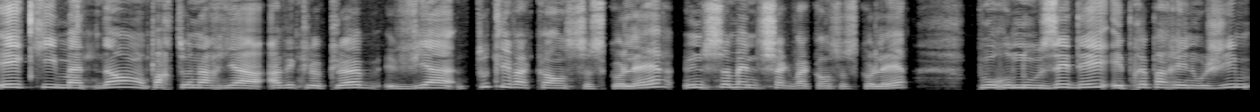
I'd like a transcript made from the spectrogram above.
et qui maintenant, en partenariat avec le club, vient toutes les vacances scolaires, une semaine chaque vacances scolaires, pour nous aider et préparer nos gyms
